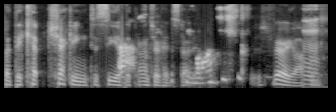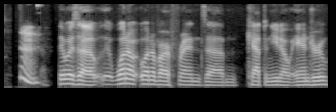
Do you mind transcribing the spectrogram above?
but they kept checking to see if the ah, concert had started. It was very awkward. Mm. Hmm. There was a one of one of our friends, um, Captain. You know Andrew.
